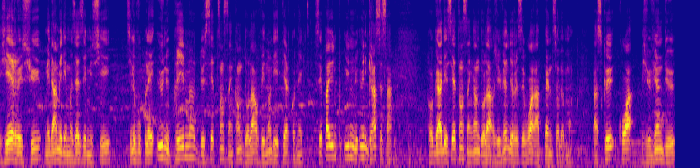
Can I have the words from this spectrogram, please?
j'ai reçu, mesdames, et mesdemoiselles et messieurs, s'il vous plaît, une prime de 750 dollars venant d'Etherconnect. C'est pas une, une, une grâce ça? Regardez, 750 dollars, je viens de recevoir à peine seulement. Parce que quoi Je viens de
